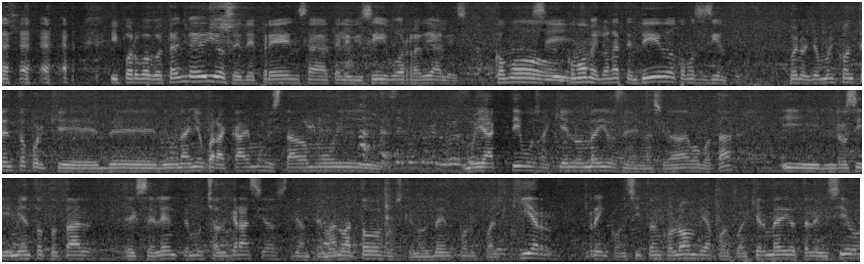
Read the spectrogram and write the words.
y por Bogotá en medios de prensa, televisivos, radiales, ¿cómo, ¿cómo me lo han atendido? ¿Cómo se siente? Bueno, yo muy contento porque de, de, un año para acá hemos estado muy, muy activos aquí en los medios de la ciudad de Bogotá y el recibimiento total excelente. Muchas gracias de antemano a todos los que nos ven por cualquier rinconcito en Colombia, por cualquier medio televisivo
